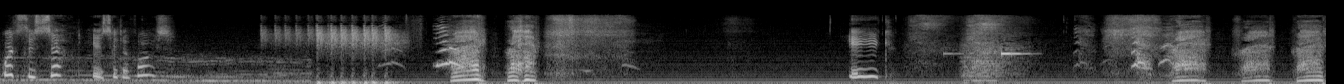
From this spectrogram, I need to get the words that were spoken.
What's this sound? Is it a voice? Run! Run! Eek. Run! Run! Run!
